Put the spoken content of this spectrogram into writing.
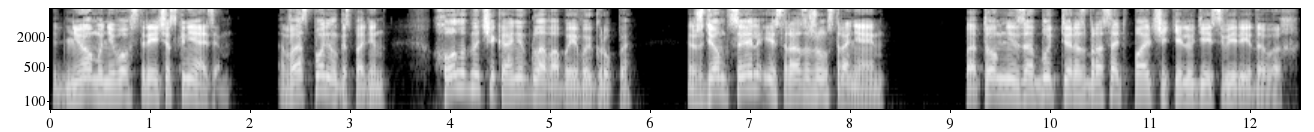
«Днем у него встреча с князем». «Вас понял, господин». Холодно чеканит глава боевой группы. Ждем цель и сразу же устраняем. Потом не забудьте разбросать пальчики людей Свиридовых.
